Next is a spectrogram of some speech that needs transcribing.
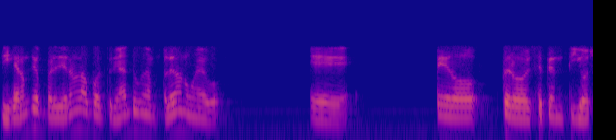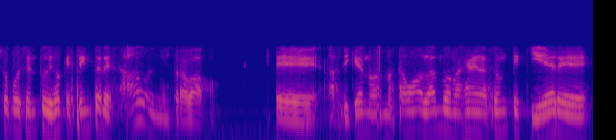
dijeron que perdieron la oportunidad de un empleo nuevo. Eh, pero pero el 78% dijo que está interesado en un trabajo. Eh, así que no, no estamos hablando de una generación que quiere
